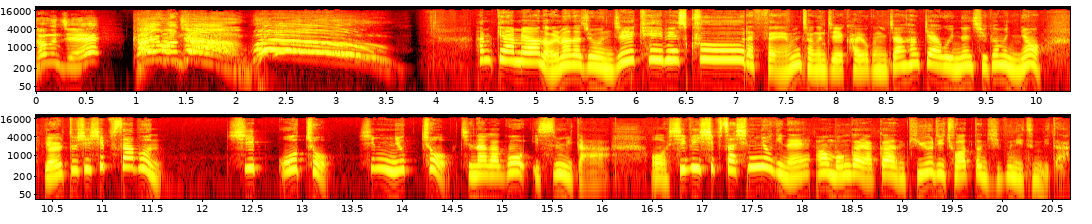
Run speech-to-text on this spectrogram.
정은지의 가요광장! 함께하면 얼마나 좋은지 KBS 쿨 FM 정은지의 가요광장 함께하고 있는 지금은요 12시 14분 15초 16초 지나가고 있습니다. 어, 12, 14, 16이네. 어, 뭔가 약간 비율이 좋았던 기분이 듭니다.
